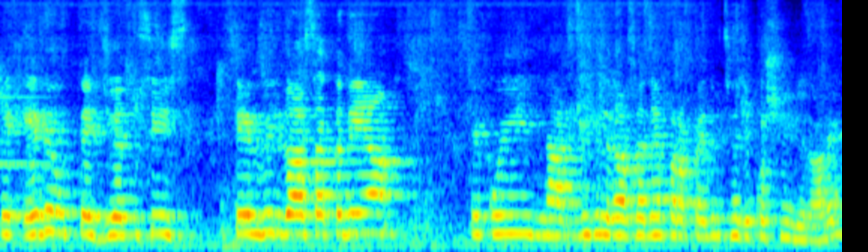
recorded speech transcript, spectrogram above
ਤੇ ਇਹਦੇ ਉੱਤੇ ਜੇ ਤੁਸੀਂ ਤੇਲ ਵੀ ਲਗਾ ਸਕਦੇ ਆ ਤੇ ਕੋਈ ਨਾਚ ਵੀ ਲਗਾ ਸਕਦੇ ਆ, ਪਰ ਆਪਾਂ ਇਹਦੇ ਵਿੱਚ ਹਜੇ ਕੁਝ ਨਹੀਂ ਲਗਾ ਰਹੇ।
